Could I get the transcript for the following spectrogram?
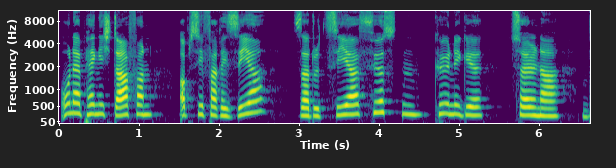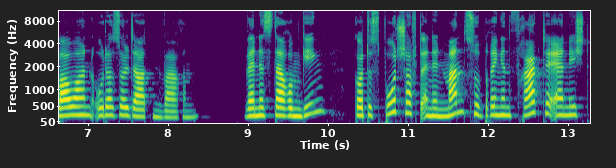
unabhängig davon, ob sie Pharisäer, Sadduzäer, Fürsten, Könige, Zöllner, Bauern oder Soldaten waren. Wenn es darum ging, Gottes Botschaft an den Mann zu bringen, fragte er nicht,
